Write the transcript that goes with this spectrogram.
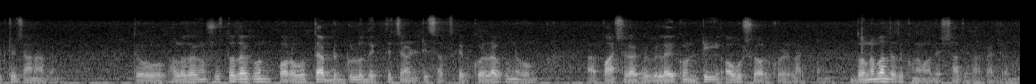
একটু জানাবেন। তো ভালো থাকুন, সুস্থ থাকুন। পরবর্তী আপডেটগুলো দেখতে চ্যানেলটি সাবস্ক্রাইব করে রাখুন এবং পাশে রাখা বেলাইকনটি অবশ্যই অল করে রাখবেন। ধন্যবাদ এতক্ষণ আমাদের সাথে থাকার জন্য।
